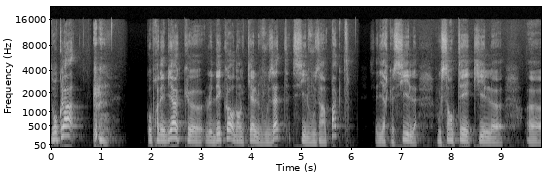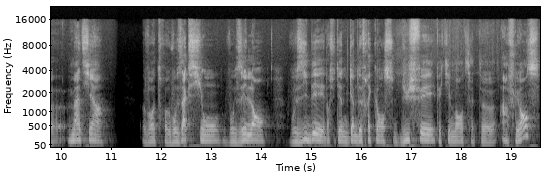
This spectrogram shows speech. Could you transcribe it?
Donc là, comprenez bien que le décor dans lequel vous êtes, s'il vous impacte, c'est-à-dire que s'il vous sentez qu'il euh, maintient votre, vos actions, vos élans, vos idées dans une gamme de fréquences du fait effectivement de cette euh, influence,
